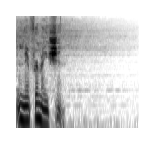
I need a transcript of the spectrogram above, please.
important information.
